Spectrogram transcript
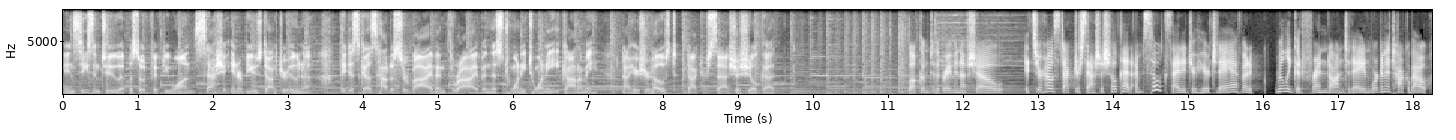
In season 2, episode 51, Sasha interviews Dr. Una. They discuss how to survive and thrive in this 2020 economy. Now, here's your host, Dr. Sasha Shillcutt. Welcome to the Brave Enough Show. It's your host, Dr. Sasha Shillcutt. I'm so excited you're here today. I have a really good friend on today, and we're going to talk about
